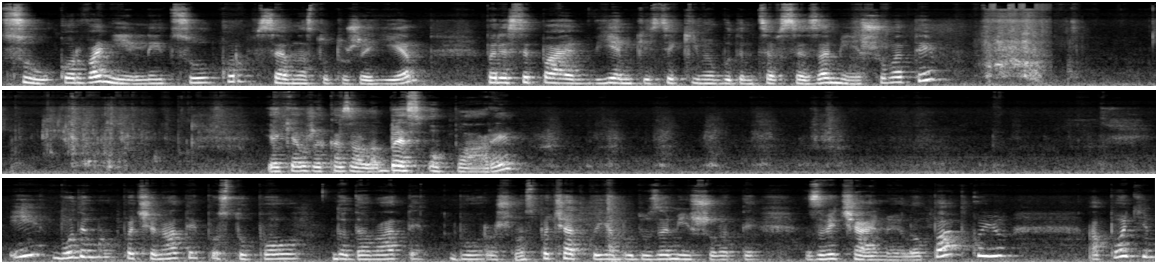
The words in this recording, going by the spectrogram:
цукор, ванільний цукор, все в нас тут уже є. Пересипаємо в ємкість, які ми будемо це все замішувати. Як я вже казала, без опари. І будемо починати поступово додавати борошно. Спочатку я буду замішувати звичайною лопаткою, а потім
